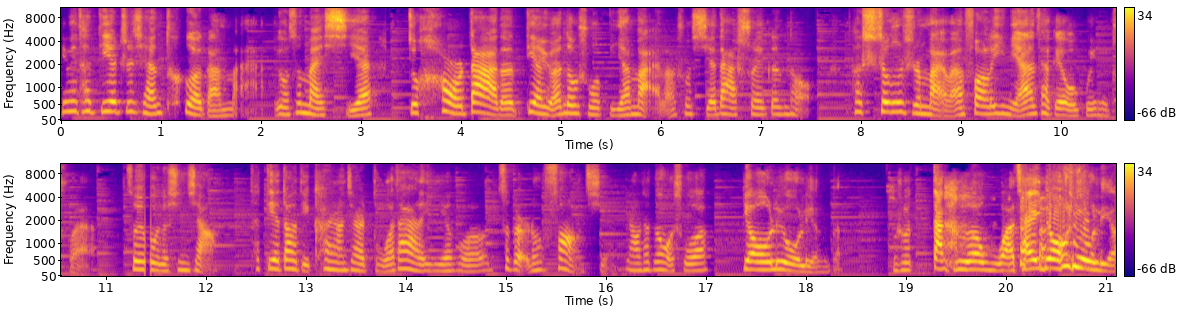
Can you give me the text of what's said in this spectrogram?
因为他爹之前特敢买，有次买鞋就号大的，店员都说别买了，说鞋大摔跟头。他生是买完放了一年才给我闺女穿，所以我就心想。他爹到底看上件多大的衣服，自个儿都放弃。然后他跟我说幺六零的，我说大哥，我才幺六零。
